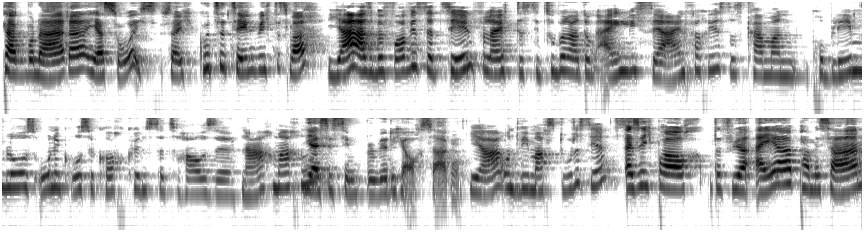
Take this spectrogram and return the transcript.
Carbonara ja so. Ich, soll ich kurz erzählen, wie ich das mache? Ja, also bevor wir es erzählen, vielleicht, dass die Zubereitung eigentlich sehr einfach ist. Das kann man problemlos, ohne große Kochkünste zu Hause nachmachen. Ja, es ist simpel, würde ich auch sagen. Ja, und wie machst du das jetzt? Also ich brauche dafür Eier, Parmesan,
